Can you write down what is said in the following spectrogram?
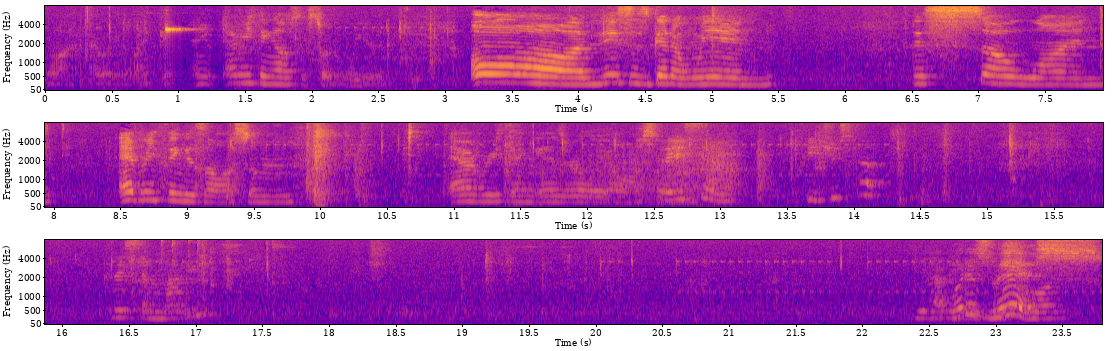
why I really like it. Everything else is sort of weird. Oh, this is gonna win. This so won. Everything is awesome. Everything is really awesome. Christian, did you stop? What is this?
